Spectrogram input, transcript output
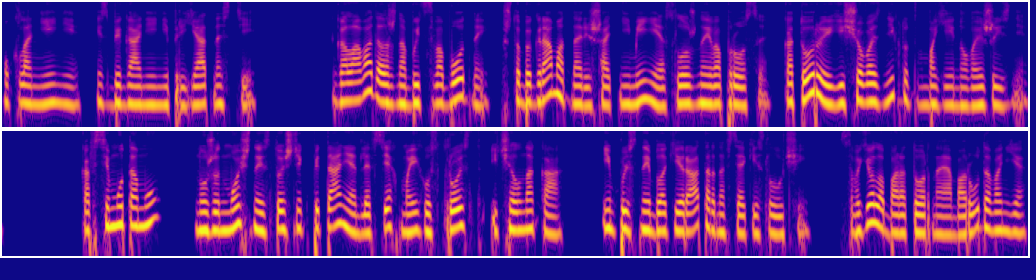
уклонении, избегании неприятностей. Голова должна быть свободной, чтобы грамотно решать не менее сложные вопросы, которые еще возникнут в моей новой жизни. Ко всему тому нужен мощный источник питания для всех моих устройств и челнока, импульсный блокиратор на всякий случай, свое лабораторное оборудование,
